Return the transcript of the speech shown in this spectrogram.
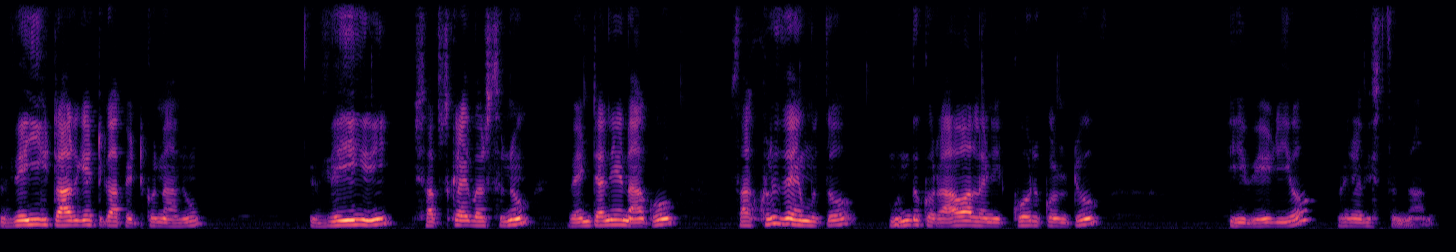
వెయ్యి టార్గెట్గా పెట్టుకున్నాను. వెయ్యి సబ్స్క్రైబర్స్ను వెంటనే నాకు సహృదయముతో ముందుకు రావాలని కోరుకుంటూ ఈ వీడియో విరమిస్తున్నాను.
